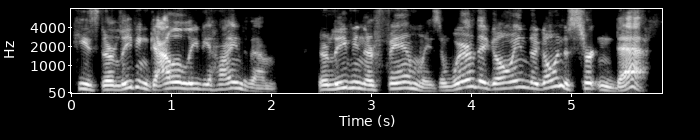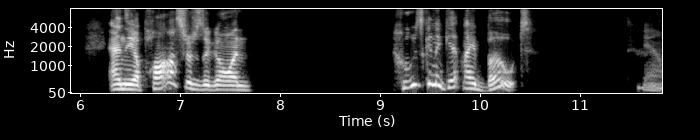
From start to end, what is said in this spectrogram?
He's they're leaving Galilee behind them. They're leaving their families. And where are they going? They're going to certain death. And the apostles are going, Who's going to get my boat? Yeah.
